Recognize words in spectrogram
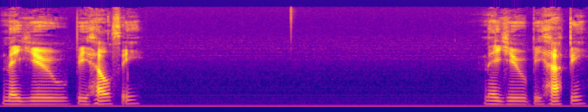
May you be healthy. May you be happy.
